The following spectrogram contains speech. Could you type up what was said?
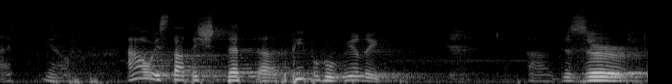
I, you know, I always thought that uh, the people who really uh, deserved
